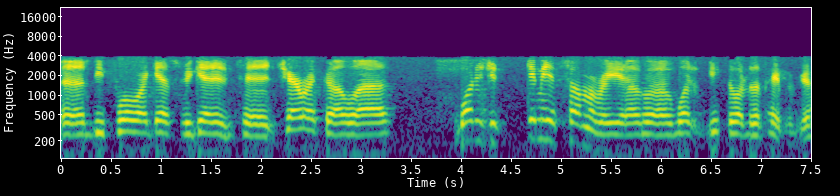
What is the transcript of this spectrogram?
uh, before I guess we get into Jericho, uh, what did you give me a summary of uh, what you thought of the pay-per-view?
